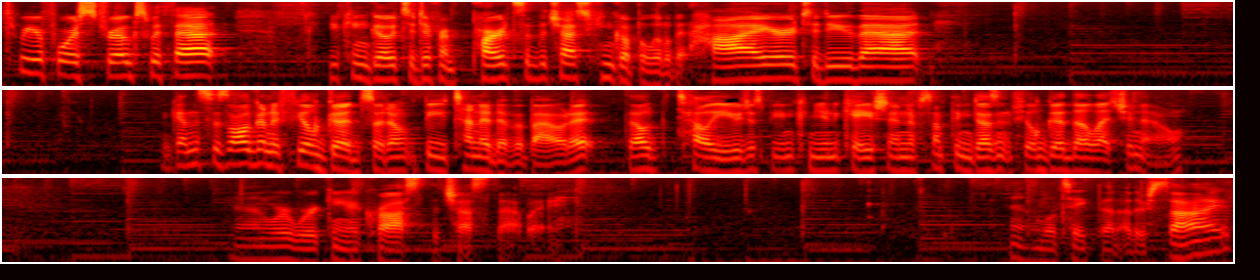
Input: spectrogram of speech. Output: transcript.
three or four strokes with that. You can go to different parts of the chest. You can go up a little bit higher to do that. Again, this is all going to feel good, so don't be tentative about it. They'll tell you, just be in communication. If something doesn't feel good, they'll let you know. And we're working across the chest that way. And we'll take that other side.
